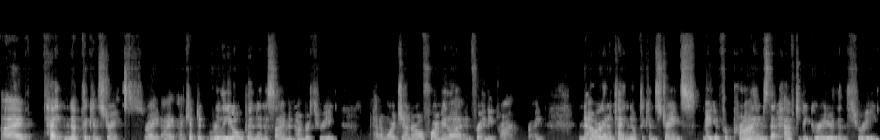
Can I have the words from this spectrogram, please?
I've tightened up the constraints, right? I, I kept it really open in assignment number three, had a more general formula and for any prime, right? Now we're going to tighten up the constraints, make it for primes that have to be greater than three.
